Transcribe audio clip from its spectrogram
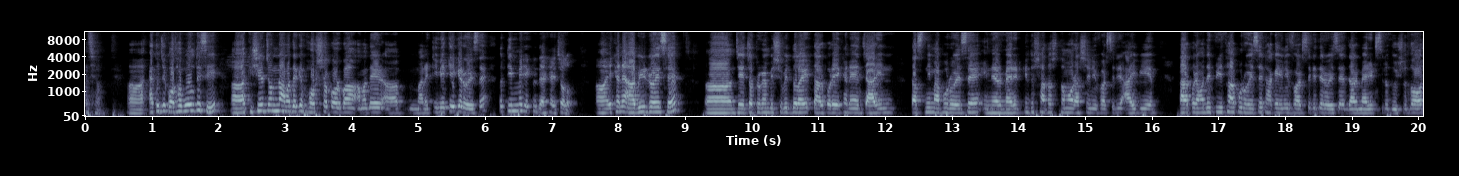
আচ্ছা এত যে কথা বলতেছি কিসের জন্য আমাদেরকে ভরসা করবা? আমাদের মানে টিমে কে কে রয়েছে? তো টিমমেট একটু দেখাই, চলো। এখানে আবির রয়েছে যে চট্টগ্রাম বিশ্ববিদ্যালয়ের, তারপরে এখানে জারিন তাসনিম আপু রয়েছে ইনার ম্যারিট কিন্তু সাতাশতম রাজশাহী ইউনিভার্সিটির আইবিএ তারপরে আমাদের পৃথা আপু রয়েছে ঢাকা ইউনিভার্সিটিতে রয়েছে, যার ম্যারিট ছিল দুইশো দশ,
